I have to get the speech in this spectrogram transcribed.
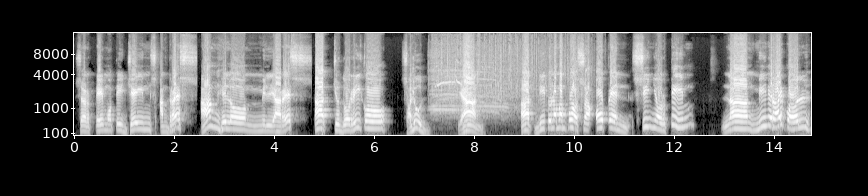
Sir Timothy James Andres, Angelo Millares, at Chudorico Salud. Yan. At dito naman po sa Open Senior Team ng Mini Rifle,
